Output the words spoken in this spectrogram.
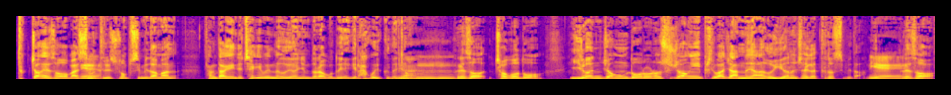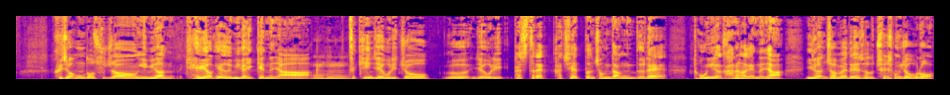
특정해서 말씀을 예. 드릴 수는 없습니다만 상당히 이제 책임 있는 의원님들하고도 얘기를 하고 있거든요. 음. 그래서 적어도 이런 정도로는 수정이 필요하지 않느냐는 의견은 저희가 들었습니다. 예. 그래서 그 정도 수정이면 개혁의 의미가 있겠느냐. 음흠. 특히 이제 우리 쪽, 그, 이제 우리 패스트트랙 같이 했던 정당들의 동의가 가능하겠느냐 이런 점에 대해서도 최종적으로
